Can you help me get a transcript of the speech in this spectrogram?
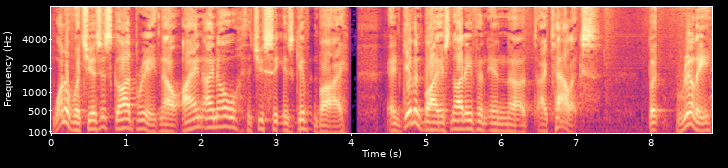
One of which is it's God breathed. Now, I, I know that you see is given by, and given by is not even in uh, italics, but really,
